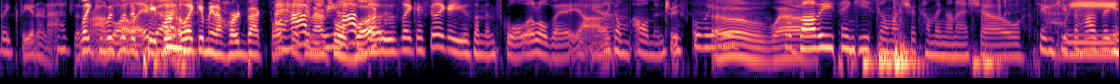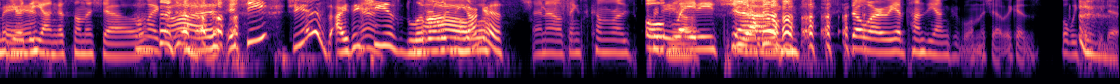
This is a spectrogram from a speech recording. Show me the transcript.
like the internet has been Like was it a a I've paper? been- Like I mean, a hardback book, I had like an we actual had book. those. Like I feel like I used them in school a little bit. Yeah, like Yeah. um, elementary school maybe. Oh wow! Well, Bobbi, thank you so much for coming on our show. Thank you we, for having me. You're the youngest on the show. Oh my gosh. Is she? She is. I think Yeah. she is literally the youngest. I know. Thanks for coming on these pretty old ladies show. Yeah. Don't worry, we have tons of young people on the show because well, we think we do.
